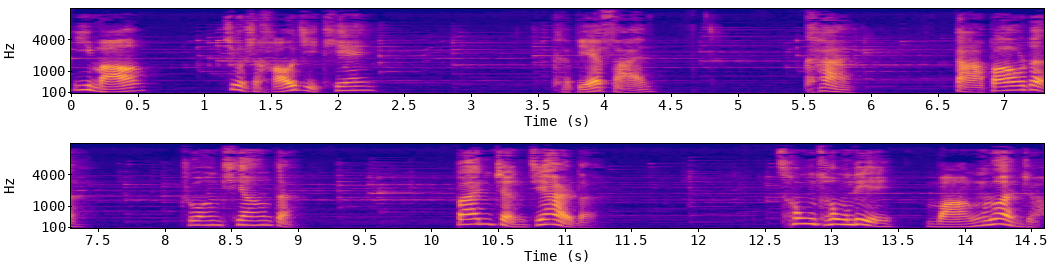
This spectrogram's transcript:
一忙就是好几天。可别烦，看，打包的，装箱的，搬整件儿的，匆匆地忙乱着。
